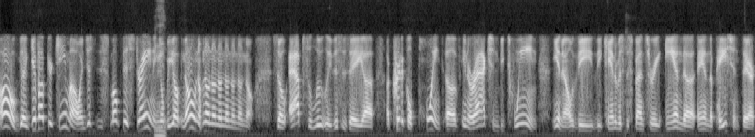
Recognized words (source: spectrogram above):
"Oh, give up your chemo and just smoke this strain, and you'll be o-" no, no, no, no, no, no, no, no, no." So absolutely, this is a uh, a critical point of interaction between you know the the cannabis dispensary and the and the patient there,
